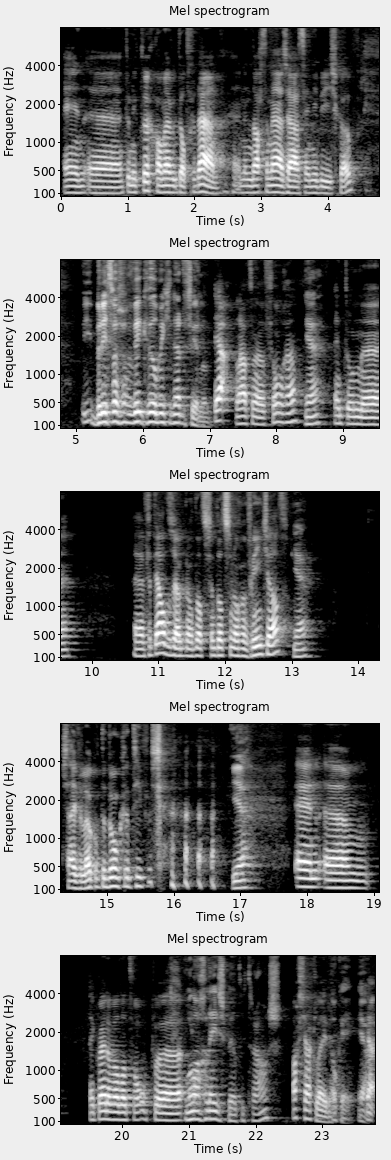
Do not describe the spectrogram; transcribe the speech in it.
En eh, toen ik terugkwam heb ik dat gedaan. En een dag daarna zaten we in die bioscoop. Het bericht was van ik wil met je naar de film. Ja, laten we naar de film gaan. Ja, En toen eh, vertelde ze ook nog dat ze, dat ze nog een vriendje had. ja, Zij viel ook op de donkere types. ja. en ehm, ik weet nog wel dat we op Hoe lang geleden speelt dit trouwens? Acht jaar geleden. Oké, ja. Ja.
